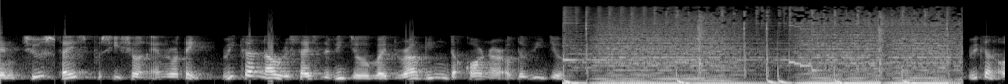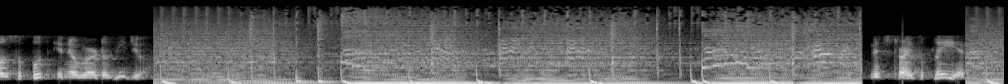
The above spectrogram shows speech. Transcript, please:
Then choose size, position, and rotate. We can now resize the video by dragging the corner of the video. We can also put anywhere the video. Let's try to play it.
